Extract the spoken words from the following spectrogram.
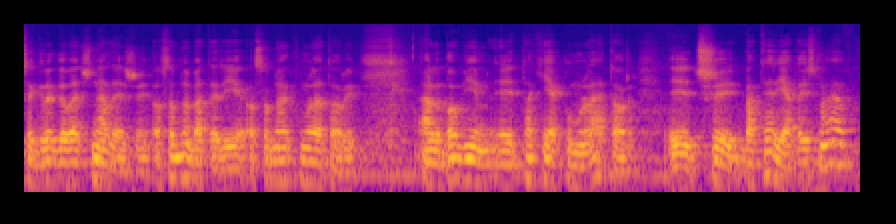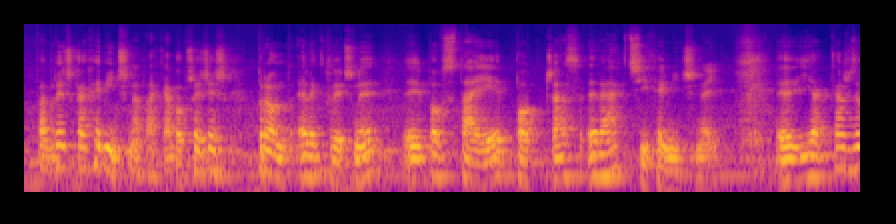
Segregować należy osobno baterie, osobno akumulatory, albowiem y, taki akumulator y, czy bateria to jest mała fabryczka chemiczna taka, bo przecież prąd elektryczny y, powstaje podczas reakcji chemicznej. Jak każde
